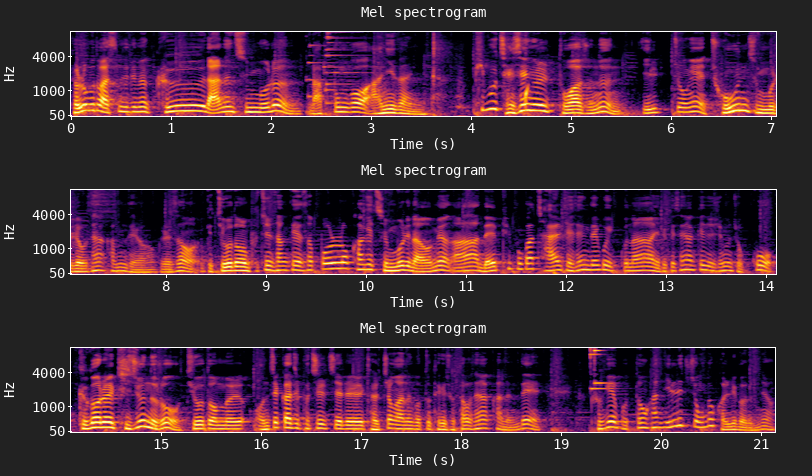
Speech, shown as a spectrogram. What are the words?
결론부터 말씀드리면 그 나는 진물은 나쁜 거 아니다입니다. 피부 재생을 도와주는 일종의 좋은 진물이라고 생각하면 돼요. 그래서 이렇게 디오덤을 붙인 상태에서 볼록하게 진물이 나오면 아, 내 피부가 잘 재생되고 있구나 이렇게 생각해 주시면 좋고 그거를 기준으로 디오덤을 언제까지 붙일지를 결정하는 것도 되게 좋다고 생각하는데 그게 보통 한 1, 2주 정도 걸리거든요.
